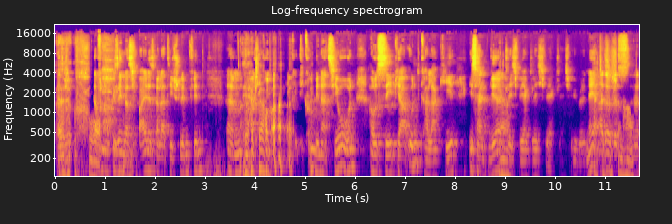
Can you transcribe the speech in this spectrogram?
Also, oh. Davon abgesehen, dass ich beides relativ schlimm finde. Ähm, ja, klar. Die, die, Kombination aus Sepia und Kalaki ist halt wirklich, ja. wirklich, wirklich übel. Nee, ja, das also das, hart, äh,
